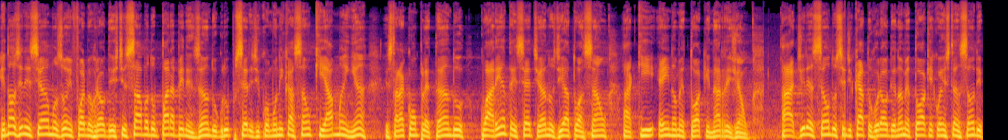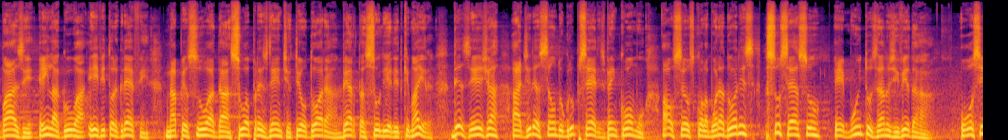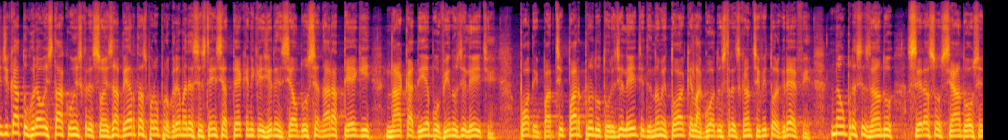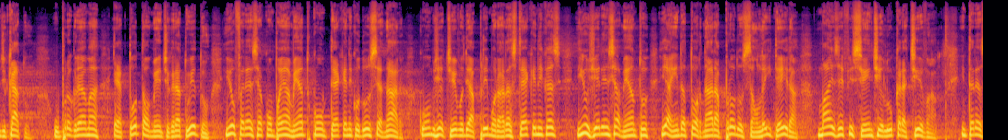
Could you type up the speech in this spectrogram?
E nós iniciamos o Informe Rural deste sábado parabenizando o Grupo Séries de Comunicação que amanhã estará completando 47 anos de atuação aqui em Nometoque, na região. A direção do Sindicato Rural de Nome Toque com extensão de base em Lagoa e Vitor Greff, na pessoa da sua presidente Teodora Berta Sully Elitkmaier, deseja à direção do Grupo Séries, bem como aos seus colaboradores, sucesso e muitos anos de vida. O Sindicato Rural está com inscrições abertas para o Programa de Assistência Técnica e Gerencial do Senar ATEG na cadeia Bovinos de Leite. Podem participar produtores de leite de Nome Toque, Lagoa dos Três Cantos e Vitor Grefe, não precisando ser associado ao sindicato. O programa é totalmente gratuito e oferece acompanhamento com o técnico do Senar, com o objetivo de aprimorar as técnicas e o gerenciamento e ainda tornar a produção leiteira mais eficiente e lucrativa.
